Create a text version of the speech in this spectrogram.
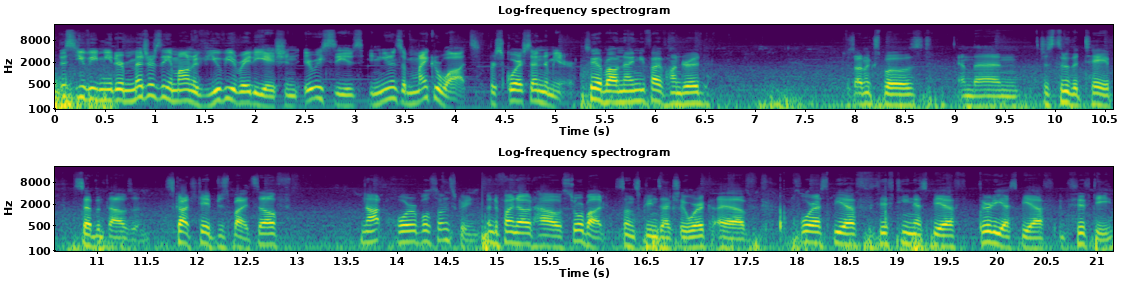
This UV meter measures the amount of UV radiation it receives in units of microwatts per square centimeter. So you get about 9,500, just unexposed, and then just through the tape, 7,000. Scotch tape just by itself, not horrible sunscreen. And to find out how store-bought sunscreens actually work, I have 4 SPF, 15 SPF, 30 SPF, and 50.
